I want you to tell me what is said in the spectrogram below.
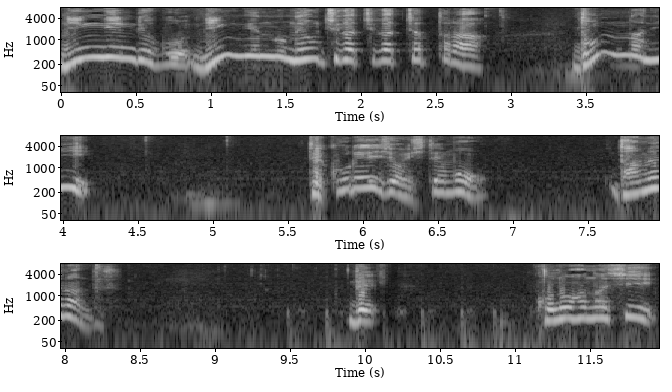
人間力を、人間の値打ちが違っちゃったら、どんなにデコレーションしてもダメなんです。で、この話、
